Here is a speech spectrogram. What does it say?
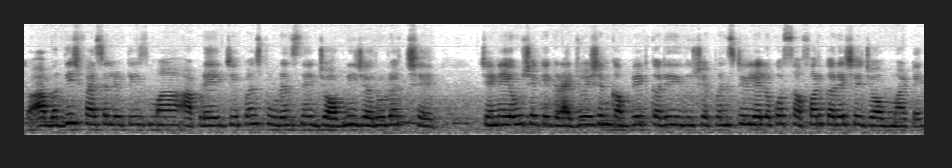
તો આ બધી જ ફેસિલિટીઝમાં આપણે જે પણ સ્ટુડન્ટ્સને જોબની જરૂરત છે, જેને એવું છે કે ગ્રેજ્યુએશન કમ્પ્લીટ કરી દીધું છે, પણ સ્ટીલ એ લોકો સફર કરે છે જોબ માટે,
